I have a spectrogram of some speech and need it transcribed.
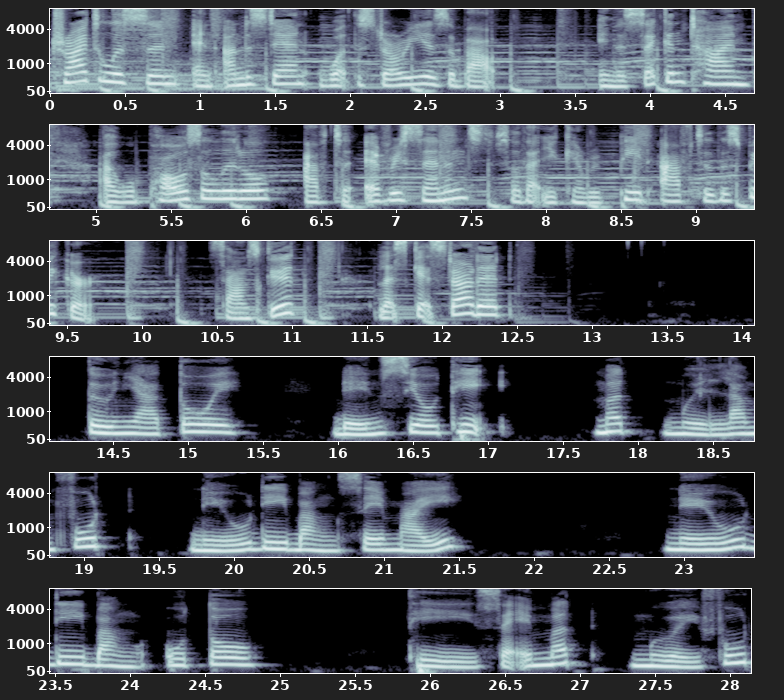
try to listen and understand what the story is about. In the second time, I will pause a little after every sentence so that you can repeat after the speaker. Sounds good? Let's get started. Từ nhà tôi đến siêu thị, mất 15 phút nếu đi bằng xe máy. Nếu đi bằng ô tô thì sẽ mất 10 phút.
